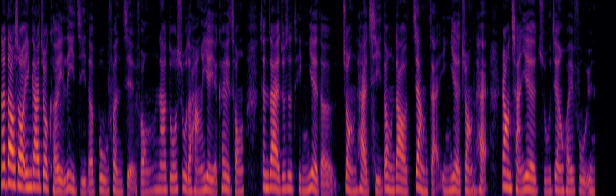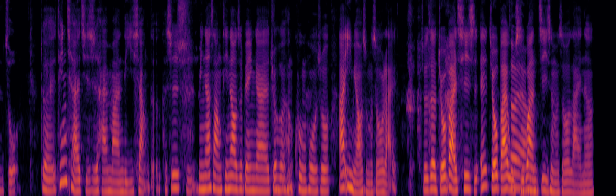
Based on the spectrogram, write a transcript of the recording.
那到时候应该就可以立即的部分解封，那多数的行业也可以从现在就是停业的状态启动到降载营业状态，让产业逐渐恢复运作。对，听起来其实还蛮理想的。可是，明娜桑听到这边应该就会很困惑，说啊，疫苗什么时候来？觉得九百七十，哎，九百五十万剂什么时候来呢？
